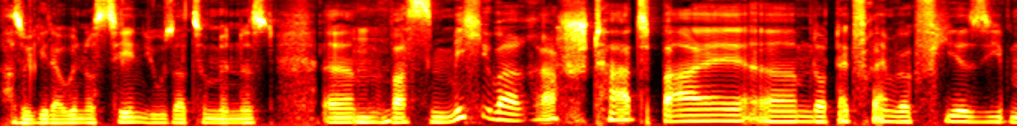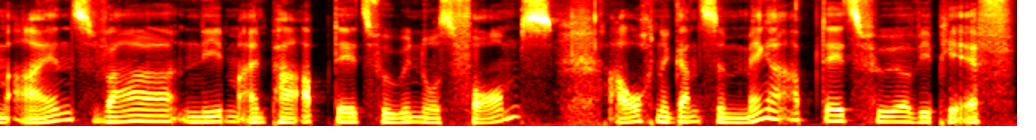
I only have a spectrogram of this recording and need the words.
Also jeder Windows 10 User zumindest. Ähm, mhm. Was mich überrascht hat bei ähm, .NET Framework 4.7.1 war neben ein paar Updates für Windows Forms auch eine ganze Menge Updates für WPF.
